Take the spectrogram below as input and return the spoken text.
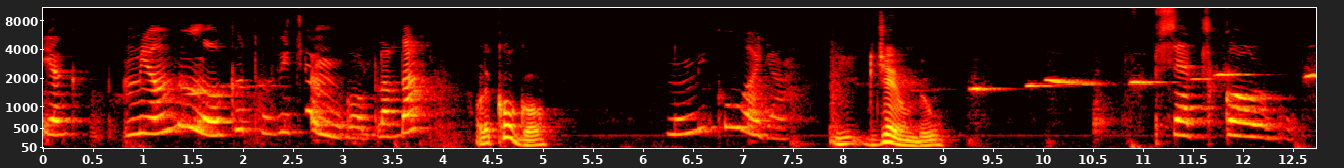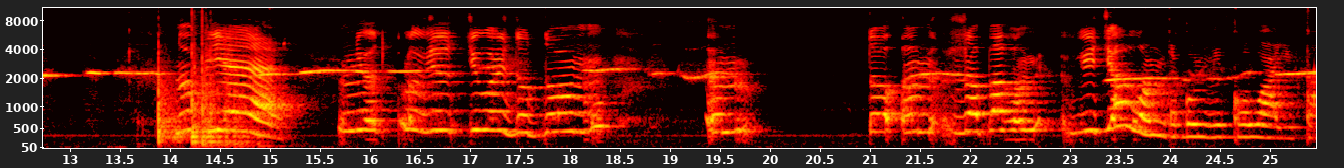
jak miałam loka, to widziałam go, prawda? Ale kogo? No Mikołaja. I gdzie on był? W przedszkolu. No wiesz, jak wróciłeś do domu, em, to em, zabawą widziałam tego Mikołajka.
